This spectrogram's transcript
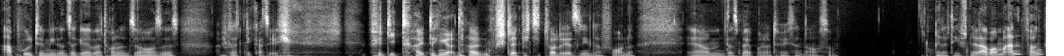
Abholtermin unserer gelber Tonne zu Hause ist. Habe ich gesagt, nee, ganz ehrlich, für die drei Dinger, da schleppe ich die Tonne jetzt nicht nach vorne. Ähm, das merkt man natürlich dann auch so relativ schnell. Aber am Anfang,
